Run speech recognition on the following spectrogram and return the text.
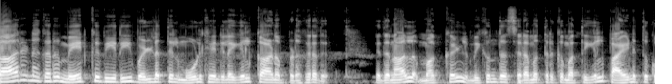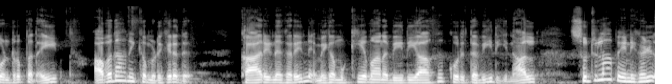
காரநகர் மேற்கு வீதி வெள்ளத்தில் மூழ்கிய நிலையில் காணப்படுகிறது. இதனால் மக்கள் மிகுந்த சிரமத்திற்கு மத்தியில் பயணித்துக் கொண்டிருப்பதை அவதானிக்க முடிகிறது. காரிநகரின் மிக முக்கியமான வீதியாக குறித்த வீதியினால் சுற்றுலா பயணிகள்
